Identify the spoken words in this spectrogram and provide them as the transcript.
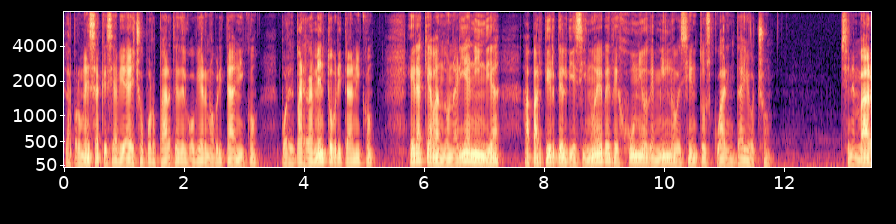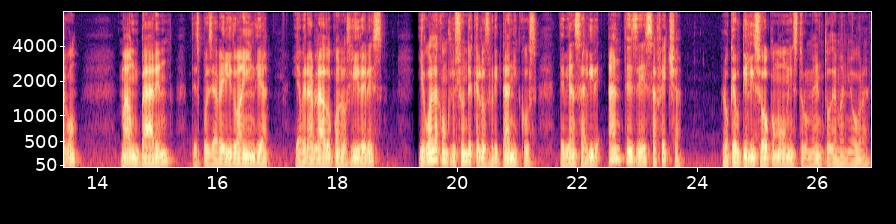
La promesa que se había hecho por parte del gobierno británico, por el Parlamento británico, era que abandonarían India a partir del 19 de junio de 1948. Sin embargo, Mountbatten, después de haber ido a India y haber hablado con los líderes, llegó a la conclusión de que los británicos debían salir antes de esa fecha, lo que utilizó como un instrumento de maniobra.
